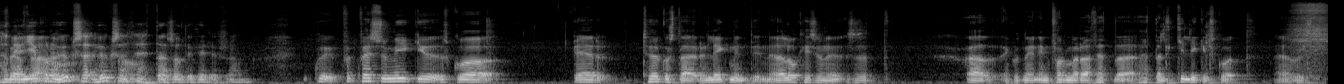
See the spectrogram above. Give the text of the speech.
þannig að ég er búin að hugsa, hugsa þetta svolítið fyrir fram. Hve- hve- Hversu mikið sko er tökustæðurinn, leikmyndin eða sagt að einhvern veginn informera þetta, þetta líkilskot eða þú veist.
